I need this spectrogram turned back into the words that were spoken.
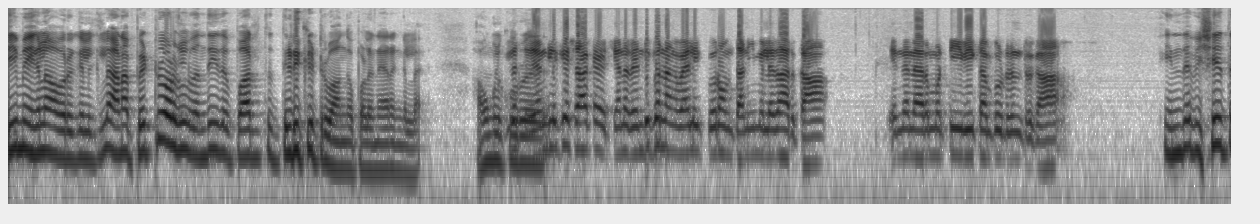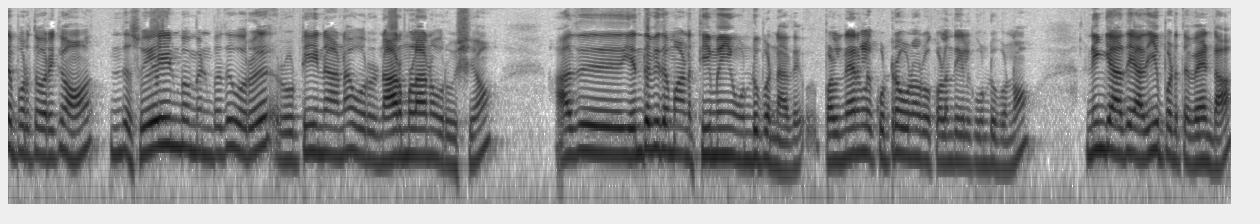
தீமைகளும் அவர்களுக்கு இல்லை ஆனால் பெற்றோர்கள் வந்து இதை பார்த்து திடுக்கிட்டுருவாங்க பல நேரங்களில். அவங்களுக்கு ஒரு எங்களுக்கே ஷாக் ஆயிடுச்சு. ஏன்னா ரெண்டு பேரும் நாங்கள் வேலைக்கு போயிடும் தனிமையில தான் இருக்கான். எந்த நேரமும் டிவி கம்ப்யூட்டர்னு இருக்கான். இந்த விஷயத்தை பொறுத்த வரைக்கும் இந்த சுய இன்பம் என்பது ஒரு ரொட்டீனான ஒரு நார்மலான ஒரு விஷயம். அது எந்த விதமான தீமையும் உண்டு பண்ணாது. பல நேரங்களில் குற்ற உணர்வு குழந்தைகளுக்கு உண்டு பண்ணும். நீங்கள் அதை அதிகப்படுத்த வேண்டாம்.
